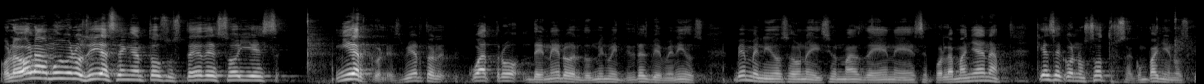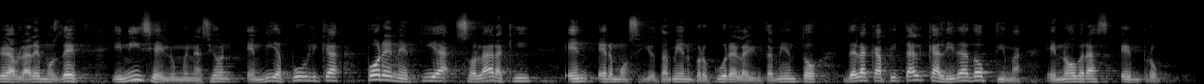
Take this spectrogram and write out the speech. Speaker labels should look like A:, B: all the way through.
A: Hola, hola, muy buenos días, tengan todos ustedes. Hoy es miércoles, miércoles 4 de enero del 2023. Bienvenidos, bienvenidos a una edición más de NS por la mañana. Quédese con nosotros, acompáñenos que hoy hablaremos de inicia iluminación en vía pública por energía solar aquí en Hermosillo. También procura el ayuntamiento de la capital calidad óptima en obras en,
